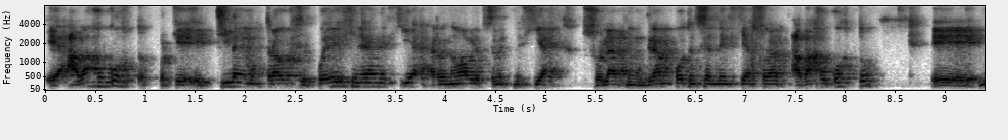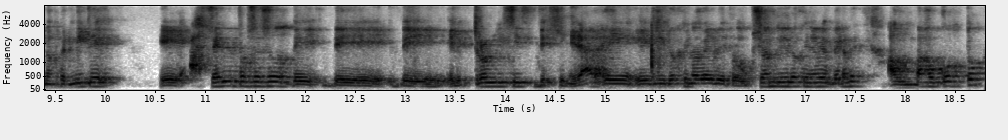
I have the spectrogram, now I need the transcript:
eh, a bajo costo, porque Chile ha demostrado que se puede generar energía renovable, especialmente energía solar, un gran potencial de energía solar a bajo costo, eh, nos permite eh, hacer el proceso de, de, electrólisis, de generar eh, el hidrógeno verde, producción de hidrógeno verde a un bajo costo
